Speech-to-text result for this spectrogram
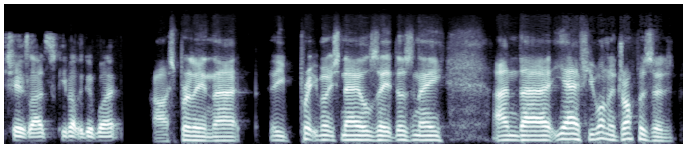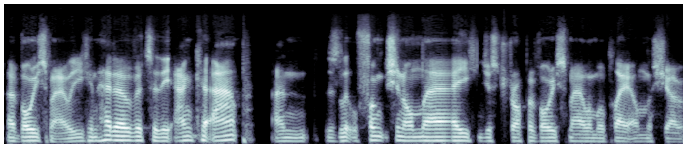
Cheers, lads. Keep up the good work. Oh, it's brilliant that he pretty much nails it, doesn't he? And uh, yeah, if you want to drop us a, a, voicemail, you can head over to the Anchor app, and there's a little function on there. You can just drop a voicemail, and we'll play it on the show.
